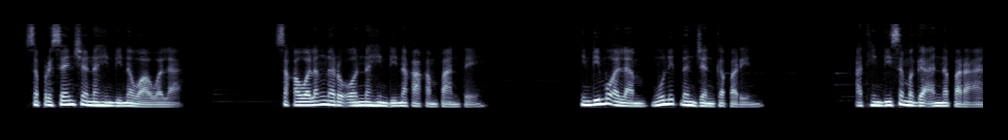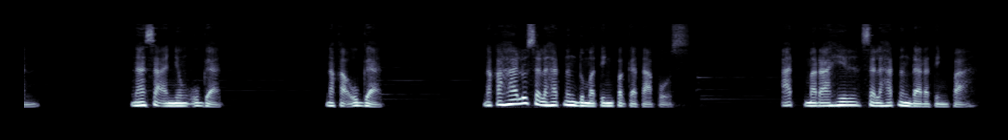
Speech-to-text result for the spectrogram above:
Sa presensya na hindi nawawala. Sa kawalang naroon na hindi nakakampante. Hindi mo alam, ngunit nandyan ka pa rin. At hindi sa magaan na paraan. Nasaan yung ugat? Nakaugat. Nakahalo sa lahat ng dumating pagkatapos. At marahil sa lahat ng darating pa.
